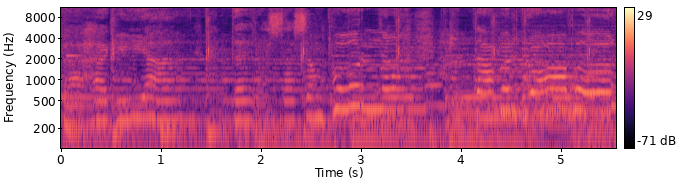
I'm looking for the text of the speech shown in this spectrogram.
Bahagia terasa sempurna. Kita berdua belum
